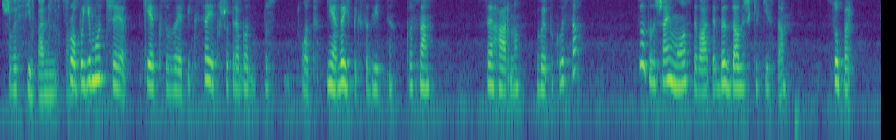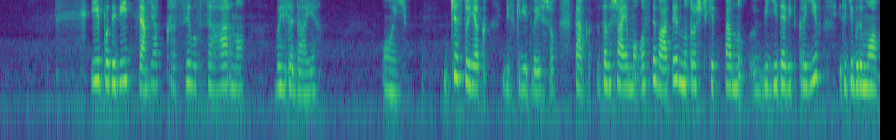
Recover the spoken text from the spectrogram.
що ви всі впевнені в цьому. Пробуємо, чи кекс випікся, якщо треба. От, ні, випікся, дивіться, краса. Все гарно випеклося. Все, залишаємо остивати без залишків тіста. Супер. І подивіться, як красиво все гарно виглядає. Ой, чисто як бісквіт вийшов. Так, залишаємо остивати, воно трошечки, певно, відійде від країв, і тоді будемо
